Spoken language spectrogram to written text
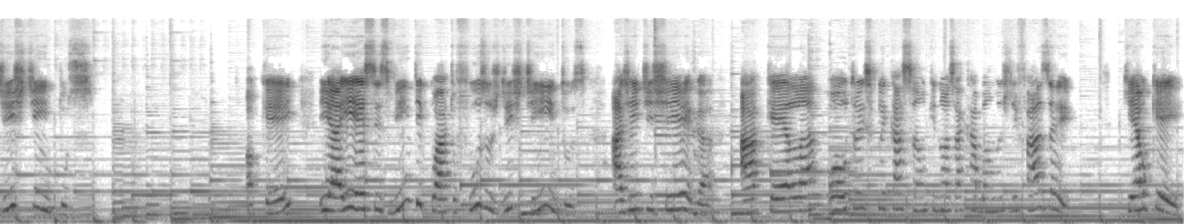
distintos. Ok? E aí, esses 24 fusos distintos, a gente chega àquela outra explicação que nós acabamos de fazer, que é o que?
